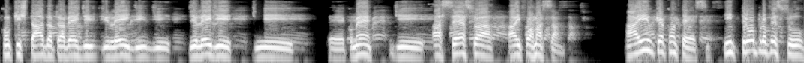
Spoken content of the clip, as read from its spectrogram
conquistado através de, de lei de, de, de lei de, de, é, como é, de acesso à, à informação. Aí o que acontece? Entrou o professor,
